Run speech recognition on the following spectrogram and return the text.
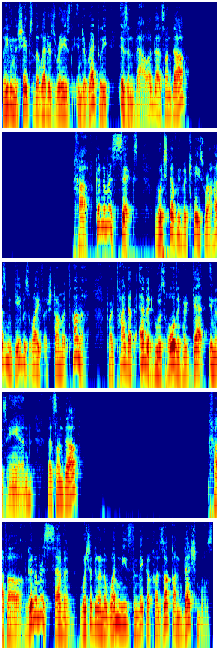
leaving the shapes of the letters raised indirectly, is invalid. That's on Daf. Chaf. Good number six. Which stuff we have a case where a husband gave his wife a shtar matana for a tied up Evid who was holding her get in his hand. That's on Daf. Chafalav. Good number seven. Which of the when the one needs to make a chazak on vegetables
